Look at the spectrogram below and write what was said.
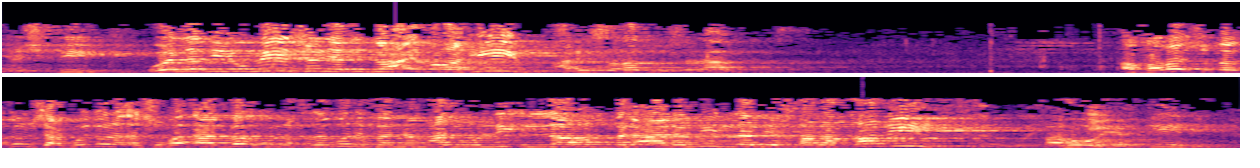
يشفيك. والذي يميتني بدعاء إبراهيم عليه الصلاة والسلام. أفرأيتم ما كنتم تعبدون؟ أنتم آباؤكم يقدمون فأنهم عدو لي إلا رب العالمين الذي خلقني. فهو يهديني.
